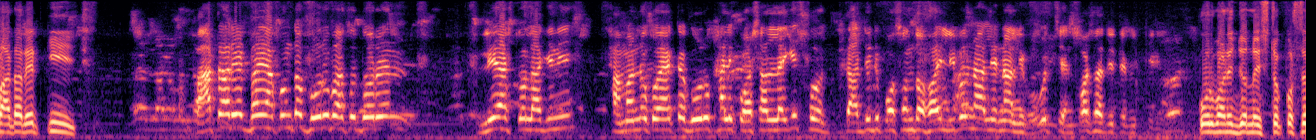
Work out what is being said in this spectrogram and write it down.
বাটা রেট কি? বাটা রেট ভাই এখন তো গরু বাছর ধরেন লিয়ে আসতো লাগেনি। সামান্য কয়েকটা গরু খালি কষার লাগে যার যদি পছন্দ হয় লিব নালে না লিব বুঝছেন? কষা দিতে বিক্রি। কোরবানির জন্য স্টক করছে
